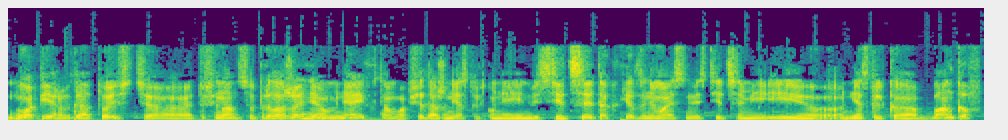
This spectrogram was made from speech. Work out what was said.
ну, во-первых, да, то есть э, это финансовое приложение, у меня их там вообще даже несколько. У меня и инвестиции, так как я занимаюсь инвестициями, и э, несколько банков,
